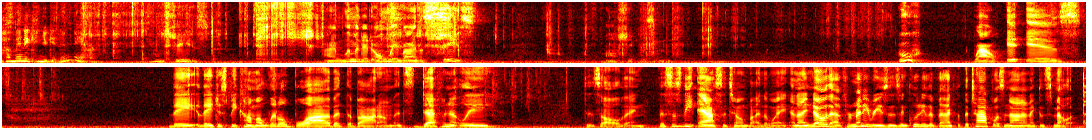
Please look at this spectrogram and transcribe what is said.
How many can you get in there? Oh, jeez. I am limited only by the space. I'll shake this in. Ooh, wow. It is, they, they just become a little blob at the bottom. It's definitely dissolving. This is the acetone, by the way, and I know that for many reasons, including the fact that the top wasn't on and I can smell it.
